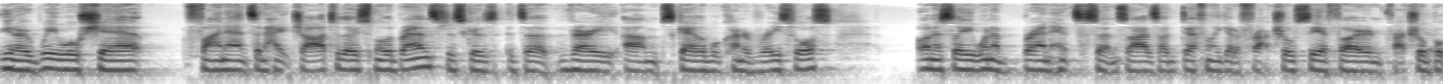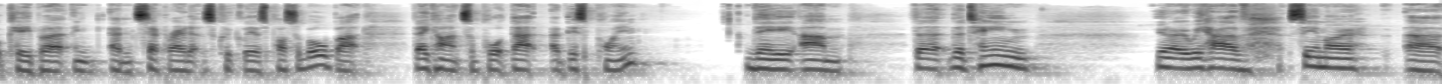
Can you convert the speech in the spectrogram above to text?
you know, we will share finance and HR to those smaller brands just because it's a very um, scalable kind of resource honestly, when a brand hits a certain size, I'd definitely get a fractional CFO and fractional bookkeeper and, and, separate it as quickly as possible. But they can't support that at this point. The um, the the team, you know, we have CMO, uh,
